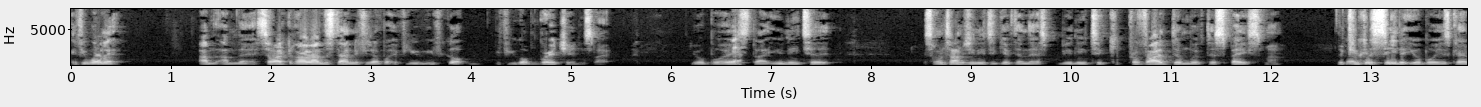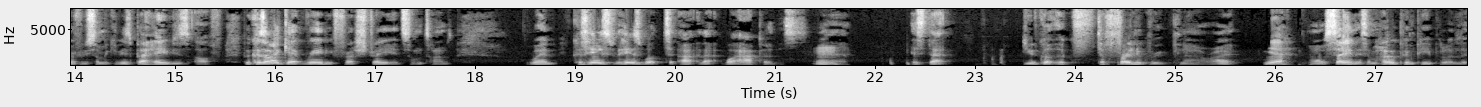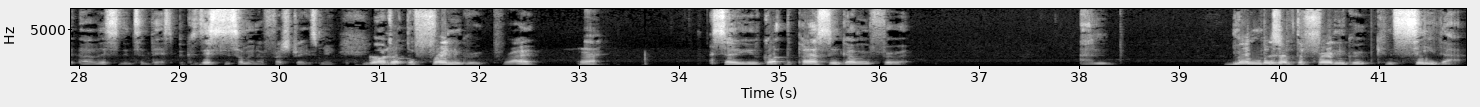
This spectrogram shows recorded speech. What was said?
if you want it, I'm I'm there. So I, will understand if you don't. But if you if you got if you got bridges like your boys. Yeah. Like you need to. Sometimes you need to give them this. You need to provide them with the space, man. If yeah. you can see that your boy is going through something, if his behavior's off, because I get really frustrated sometimes when because here's here's what uh, that, what happens mm. is that you've got the, the friend group now, right? Yeah. And I'm saying this. I'm hoping people are, li- are, listening to this because this is something that frustrates me. Go you've got the friend group, right? Yeah. So you've got the person going through it. and members of the friend group can see that.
